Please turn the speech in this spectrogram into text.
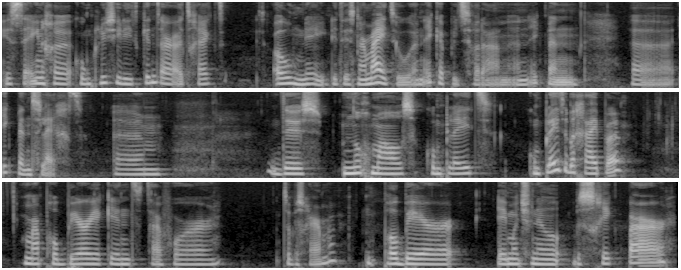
is de enige conclusie die het kind daaruit trekt: oh nee, dit is naar mij toe en ik heb iets gedaan en ik ben, eh, ik ben slecht. Ehm, dus nogmaals, compleet, compleet te begrijpen, maar probeer je kind daarvoor te beschermen. Probeer emotioneel beschikbaar,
